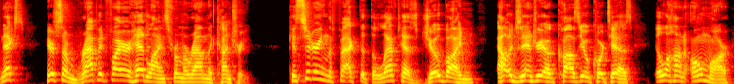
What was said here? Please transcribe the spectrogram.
Next, here's some rapid fire headlines from around the country. Considering the fact that the left has Joe Biden, Alexandria Ocasio Cortez, Ilhan Omar,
